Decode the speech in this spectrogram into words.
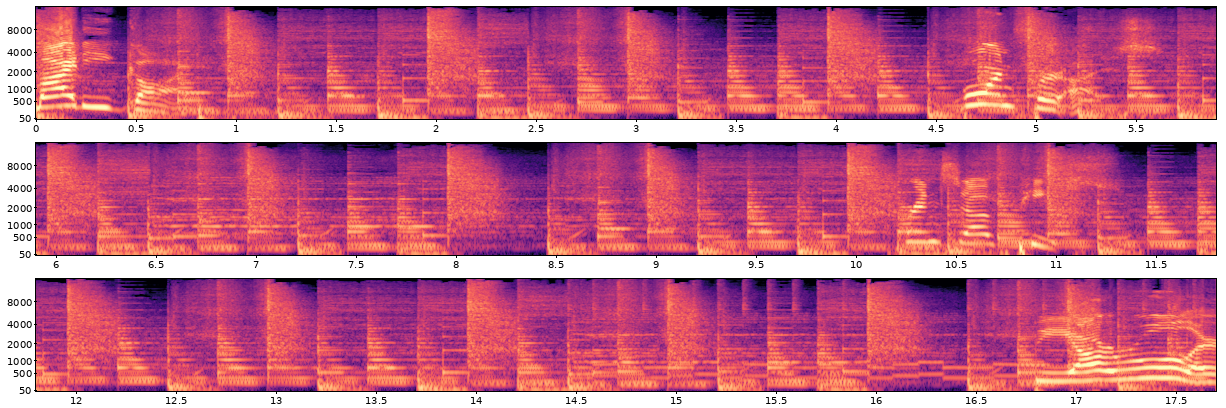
Mighty God. Born for us. Prince of Peace. Be our ruler.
